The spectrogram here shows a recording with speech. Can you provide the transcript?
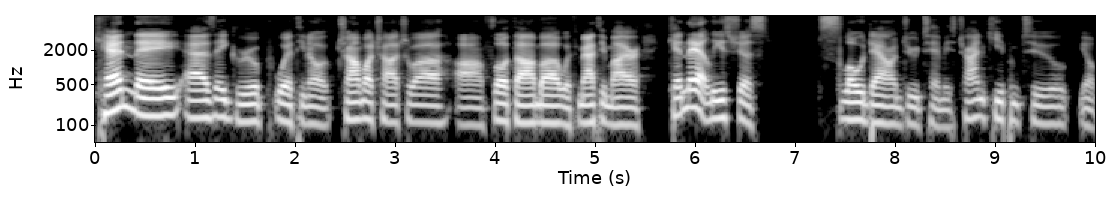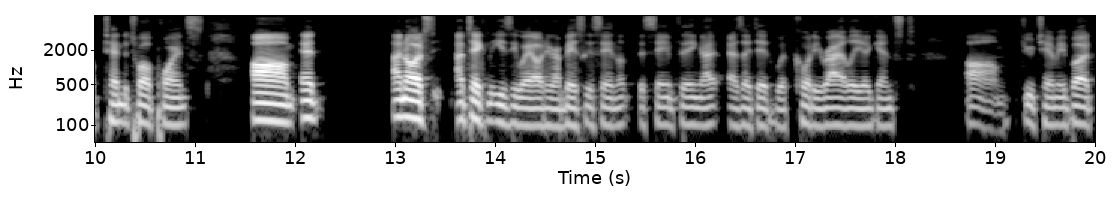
can they, as a group, with you know Tchamwa Tchatchoua, uh, Flo Thamba, with Matthew Meyer, can they at least just slow down Drew Timme. He's trying to keep him to you know ten to twelve points. Um, and I know it's I'm taking the easy way out here. I'm basically saying the, same thing as I did with Cody Riley against um, Drew Timme, but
